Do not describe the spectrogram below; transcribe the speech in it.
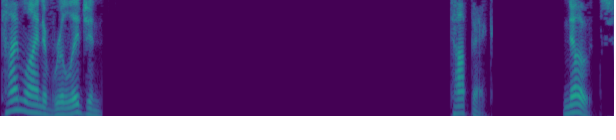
Timeline of religion. Notes.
